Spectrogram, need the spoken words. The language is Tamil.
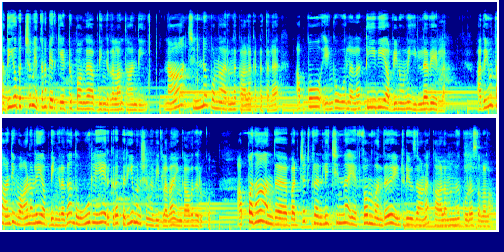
அதிகபட்சம் எத்தனை பேர் கேட்டிருப்பாங்க அப்படிங்கிறதெல்லாம் தாண்டி நான் சின்ன பொண்ணாக இருந்த காலகட்டத்தில் அப்போது எங்கள் ஊர்லலாம் டிவி அப்படின்னு ஒன்று இல்லவே இல்லை. அதையும் தாண்டி வானொலி அப்படிங்கிறது அந்த ஊர்லேயே இருக்கிற பெரிய மனுஷங்க வீட்டில் தான் எங்காவது இருக்கும். அப்போ தான் அந்த பட்ஜெட் ஃப்ரெண்ட்லி சின்ன எஃப்எம் வந்து இன்ட்ரடியூஸ் ஆன காலம்னு கூட சொல்லலாம்.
